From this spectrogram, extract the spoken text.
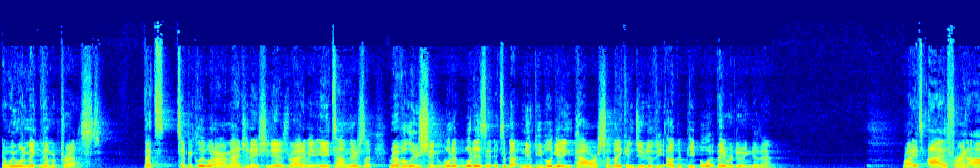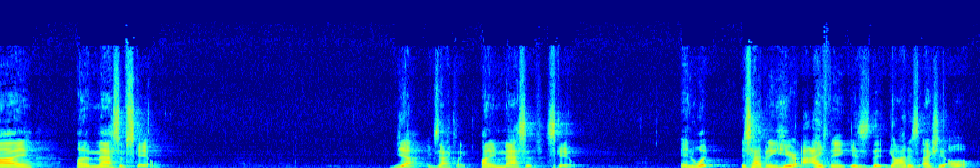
and we want to make them oppressed. That's typically what our imagination is, right? I mean, anytime there's a revolution, what, what is it? It's about new people getting power so they can do to the other people what they were doing to them. Right? It's eye for an eye on a massive scale. Yeah, exactly. On a massive scale. And what is happening here, I think, is that God is actually all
